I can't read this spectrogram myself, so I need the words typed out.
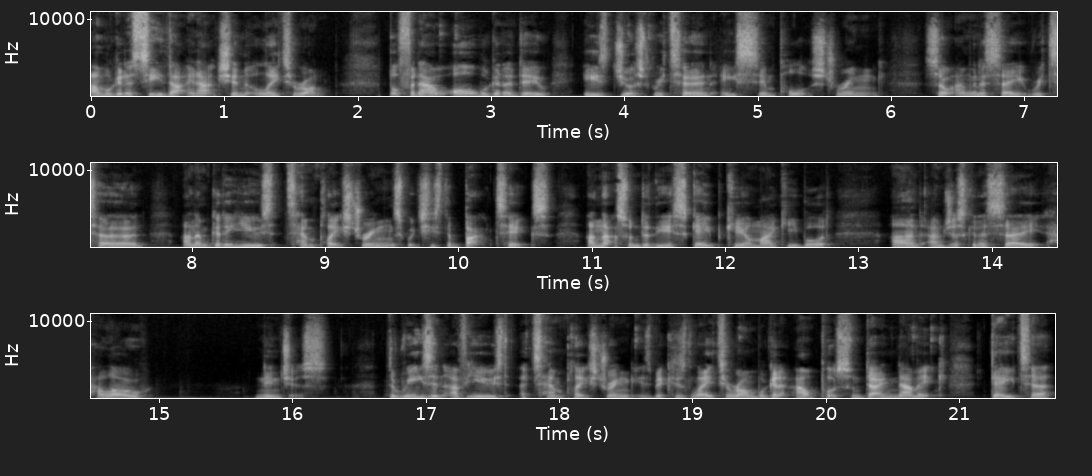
And we're going to see that in action later on. But for now, all we're going to do is just return a simple string. So I'm going to say return, and I'm going to use template strings, which is the backticks, and that's under the escape key on my keyboard. And I'm just going to say hello ninjas. The reason I've used a template string is because later on we're going to output some dynamic data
